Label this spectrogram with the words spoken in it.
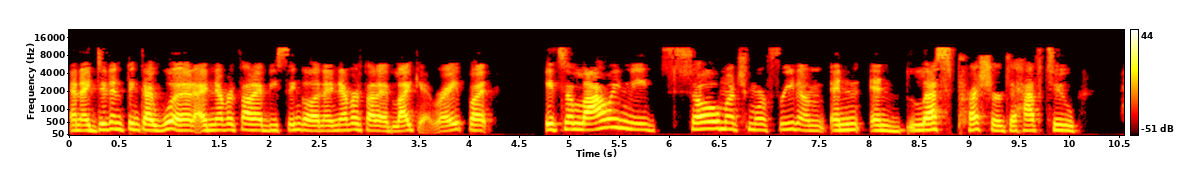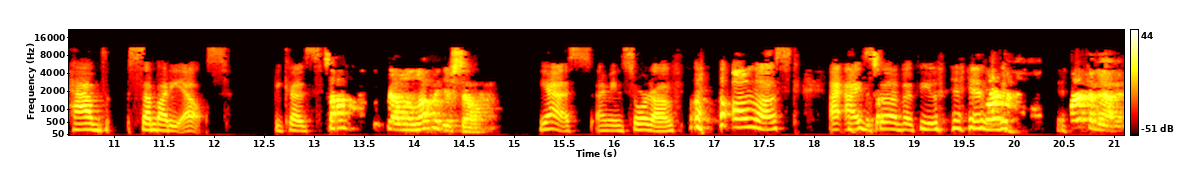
and I didn't think I would. I never thought I'd be single and I never thought I'd like it. Right. But it's allowing me so much more freedom and, and less pressure to have to have somebody else because you fell in love with yourself. Yes. I mean, sort of almost. I, I still have a few. working, working at it.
